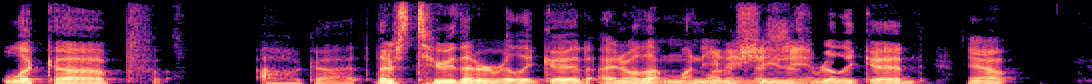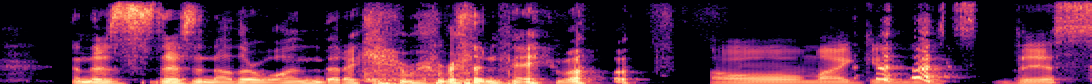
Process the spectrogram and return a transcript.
look up. Oh god, there's two that are really good. I know that Money, Money Machine, is really good. Yep. And there's there's another one that I can't remember the name of. Oh my goodness. this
